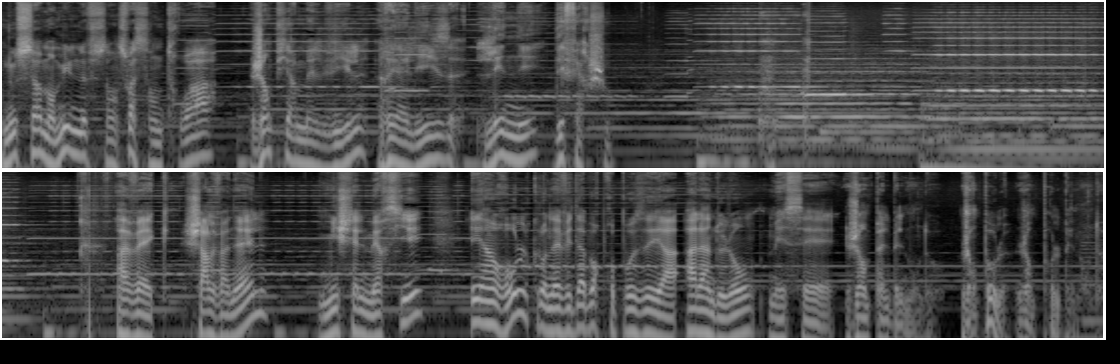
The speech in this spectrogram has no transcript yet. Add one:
Nous sommes en 1963. Jean-Pierre Melville réalise L'aîné des fers chauds. Avec Charles Vanel, Michel Mercier et un rôle que l'on avait d'abord proposé à Alain Delon, mais c'est Jean-Paul Belmondo. Jean-Paul, Jean-Paul Belmondo.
